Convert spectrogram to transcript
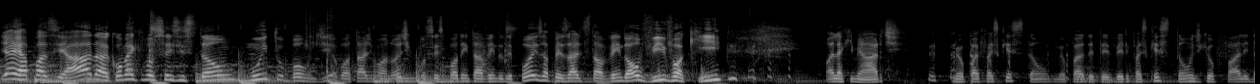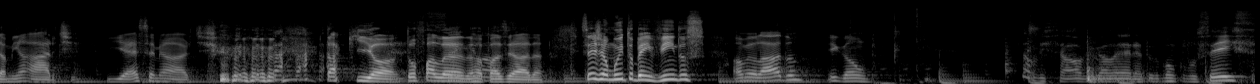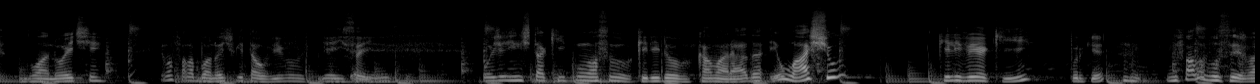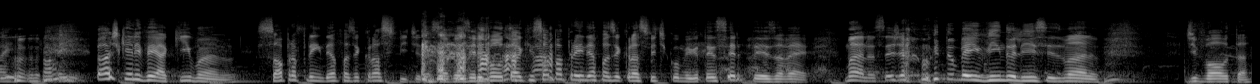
E aí, rapaziada, como é que vocês estão? Muito bom dia, boa tarde, boa noite, que vocês podem estar vendo depois, apesar de estar vendo ao vivo aqui. Olha aqui minha arte. Meu pai faz questão, meu pai é DTV, ele faz questão de que eu fale da minha arte. E essa é minha arte. tá aqui, ó. Tô falando, lá. rapaziada. Sejam muito bem-vindos ao meu lado, Igão. Salve, salve, galera. Tudo bom com vocês? Boa noite. Eu vou falar boa noite porque tá ao vivo e é isso aí. Hoje a gente tá aqui com o nosso querido camarada. Eu acho que ele veio aqui. Por quê? Me fala você, vai. Fala aí. Eu acho que ele veio aqui, mano, só pra aprender a fazer crossfit dessa vez. Ele voltou aqui só pra aprender a fazer crossfit comigo, eu tenho certeza, velho. Mano, seja muito bem-vindo, Ulisses, mano. De volta.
